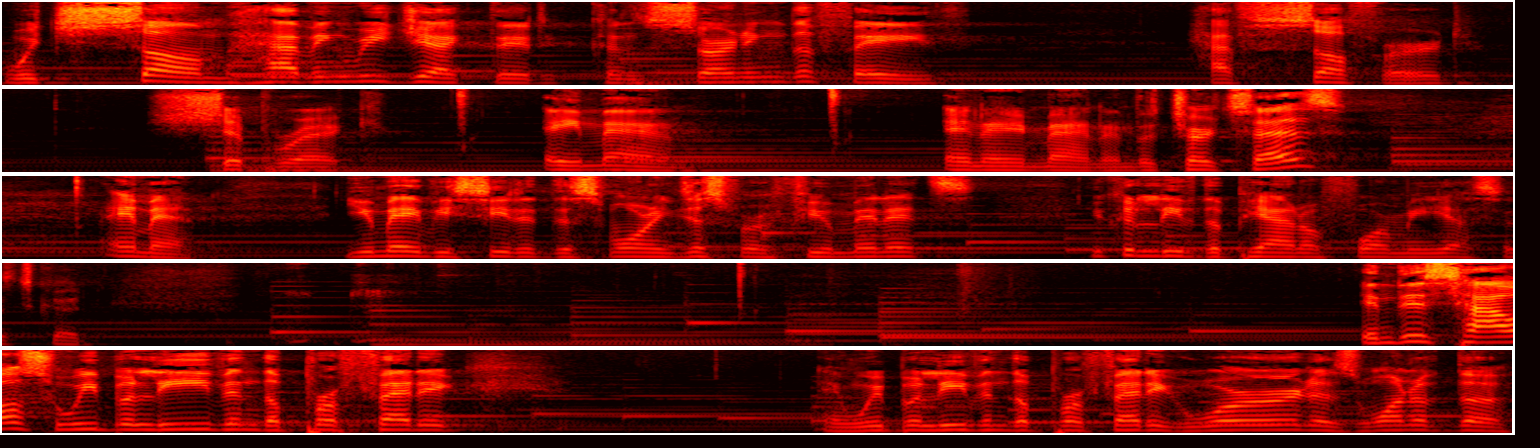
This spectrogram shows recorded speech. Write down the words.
which some, having rejected concerning the faith, have suffered shipwreck. Amen and amen. And the church says, Amen. You may be seated this morning just for a few minutes. You could leave the piano for me. Yes, it's good. In this house, we believe in the prophetic, and we believe in the prophetic word as one of the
